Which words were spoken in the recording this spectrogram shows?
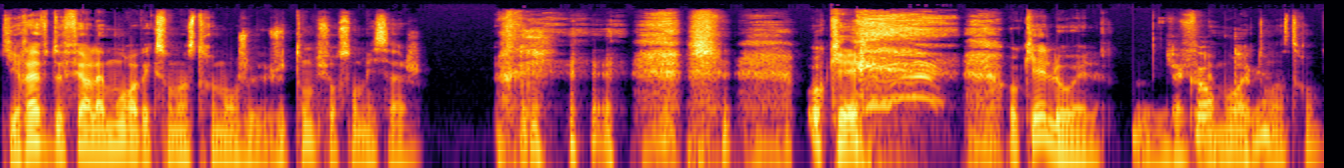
Qui rêve de faire l'amour avec son instrument. je tombe sur son message. ok. ok, l'OL. D'accord. L'amour avec ton instrument.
